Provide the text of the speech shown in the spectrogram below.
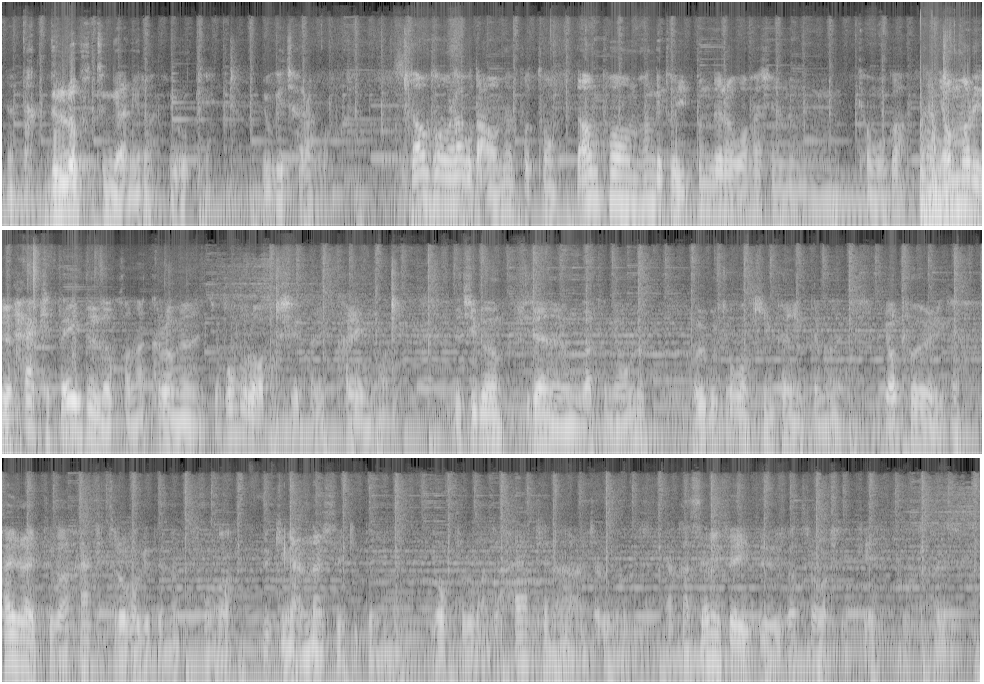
그냥 딱 늘러 붙은 게 아니라 이렇게 요게 자란 거. 다운펌을 하고 나오면 보통 다운펌 한 게 더 이쁜데라고 하시는 경우가 약간 옆머리를 하얗게 페이드를 넣거나 그러면 이제 호불호가 확실히 갈리는 것 같아요. 근데 지금 디자이너 용 같은 경우는 얼굴 조금 긴 편이기 때문에 옆을 이렇게 하이라이트가 하얗게 들어가게 되면 뭔가 느낌이 안 날 수 있기 때문에 옆을 완전 하얗게는 안 자르고 약간 세미 페이드가 들어갈 수 있게 이렇게 하겠습니다.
